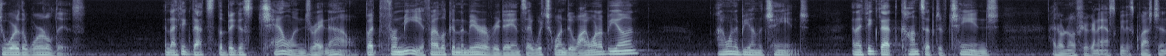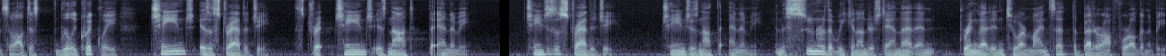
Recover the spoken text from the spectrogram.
to where the world is. And I think that's the biggest challenge right now. But for me, if I look in the mirror every day and say, which one do I want to be on? I want to be on the change. And I think that concept of change, I don't know if you're going to ask me this question, so I'll just really quickly change is a strategy. Stra- change is not the enemy. Change is a strategy. Change is not the enemy. And the sooner that we can understand that and bring that into our mindset, the better off we're all going to be.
